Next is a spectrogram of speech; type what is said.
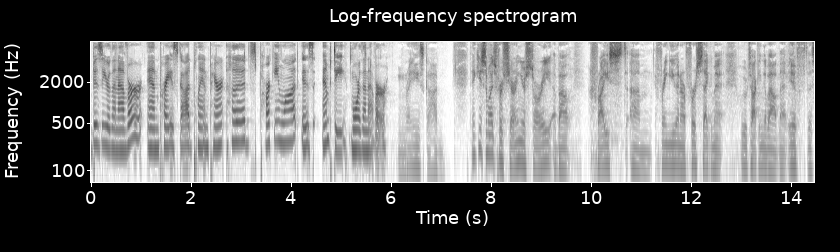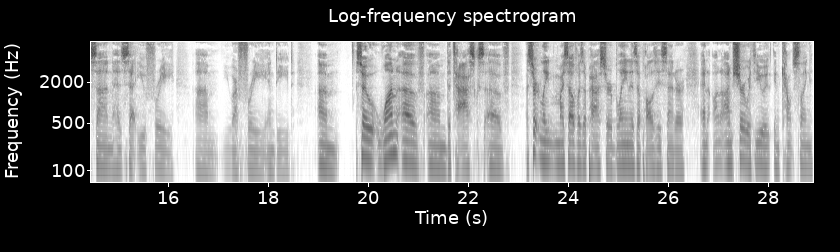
busier than ever. And praise God, Planned Parenthood's parking lot is empty more than ever. Praise God. Thank you so much for sharing your story about Christ um, freeing you. In our first segment, we were talking about that if the Son has set you free, um, you are free indeed. Um, so, one of um, the tasks of uh, certainly myself as a pastor, Blaine as a policy center, and on, I'm sure with you in counseling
